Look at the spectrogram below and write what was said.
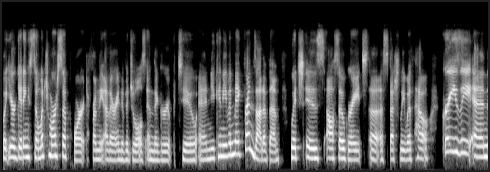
but you're getting so much more support from the other individuals in the group too. And you can even make friends out of them, which is also great, uh, especially with how crazy and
